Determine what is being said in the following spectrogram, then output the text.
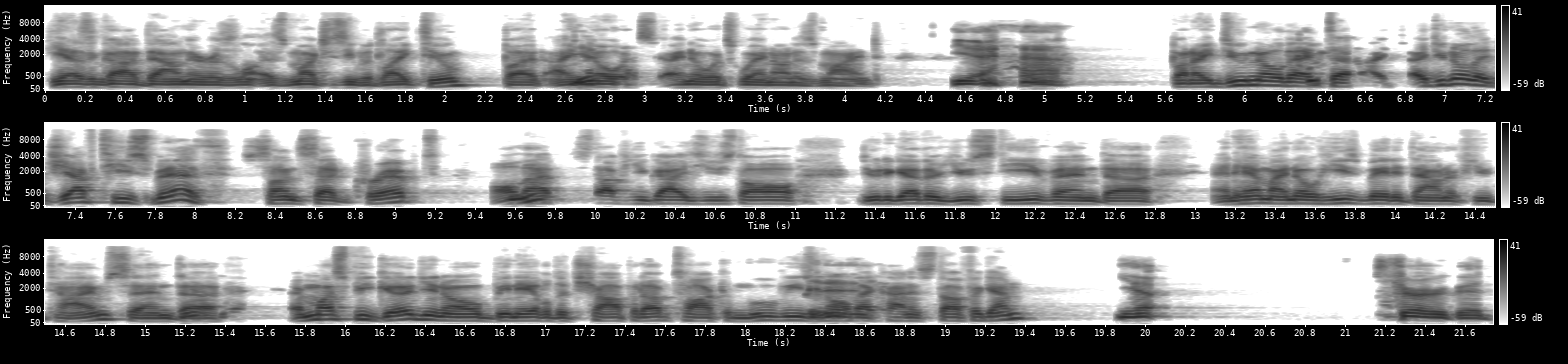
he hasn't got down there as long, as much as he would like to, but I Yeah. know it's. I know it's weighing on his mind. Yeah. But I do know that uh, I, I do know that Jeff T. Smith, Sunset Crypt, all Mhm. that stuff you guys used to all do together. You, Steve, and uh, and him. I know he's made it down a few times, and uh, it must be good, you know, being able to chop it up, talking movies and all that kind of stuff again. Yeah. It's very good.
